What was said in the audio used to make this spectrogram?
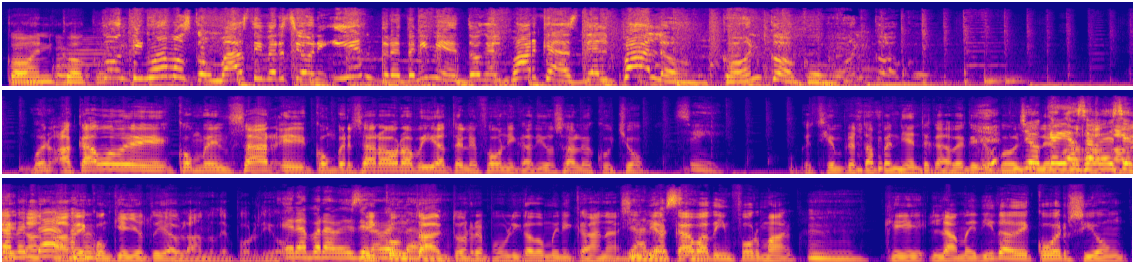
Con Coco. Coco. Continuamos con más diversión y entretenimiento en el podcast del Palo con Coco. Bueno, acabo de comenzar, eh, conversar ahora vía telefónica, Dios lo escuchó, Sí. porque siempre está pendiente cada vez que yo cojo el Yo teléfono. quería saber a, si a era ver- verdad. A, ver con quién yo estoy hablando, de por Dios. Era para ver si Mi era verdad. contacto en República Dominicana Ya y me sé. acaba de informar que la medida de coerción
